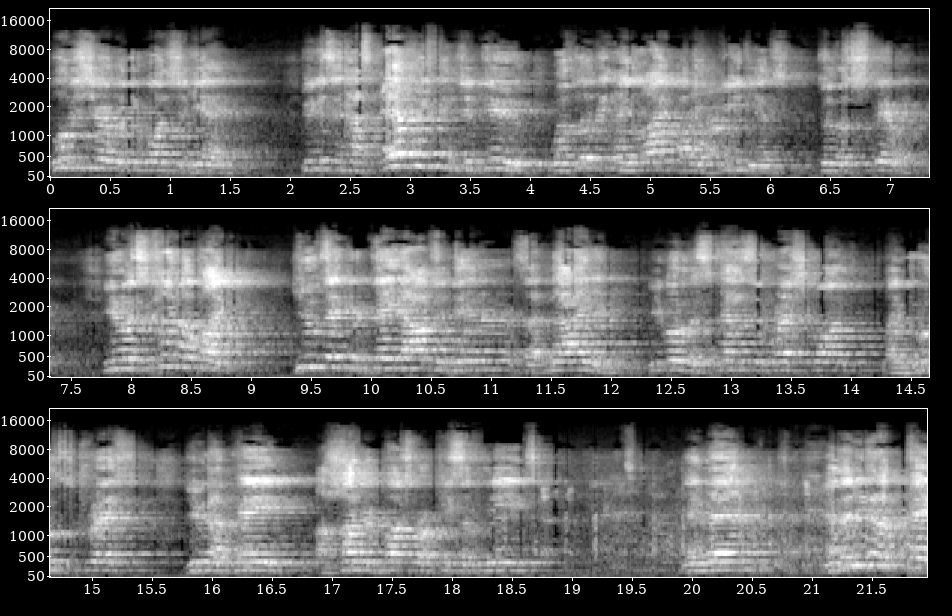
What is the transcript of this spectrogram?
Let me share it with you once again because it has everything to do with living a life of obedience to the Spirit. You know, it's kind of like you take your date out to dinner, it's at night, and you go to an expensive restaurant like Ruth's Chris, you're going to pay a hundred bucks for a piece of meat. Amen. And then you're going to pay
